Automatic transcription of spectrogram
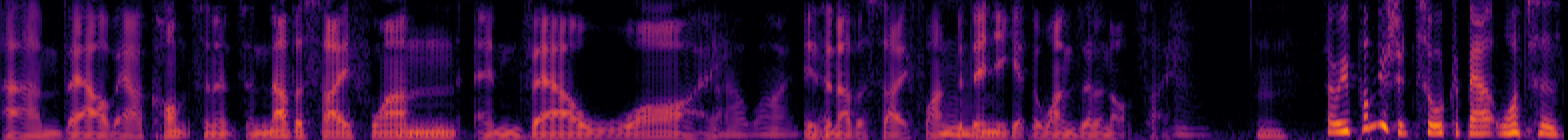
Um, vowel vowel consonants another safe one, and vowel Y Vowel Y, is yes. another safe one. But mm. then you get the ones that are not safe. Mm. Mm. So we probably should talk about what what is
